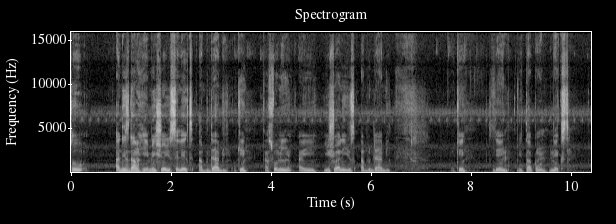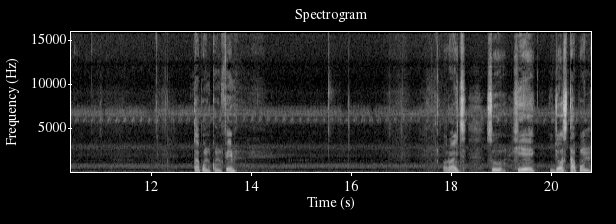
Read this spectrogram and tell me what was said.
so at this down here make sure you select Abu Dhabi okay? As for me I usually use Abu Dhabi okay? Then you tap on next. Tap on confirm. All right so here just tap on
